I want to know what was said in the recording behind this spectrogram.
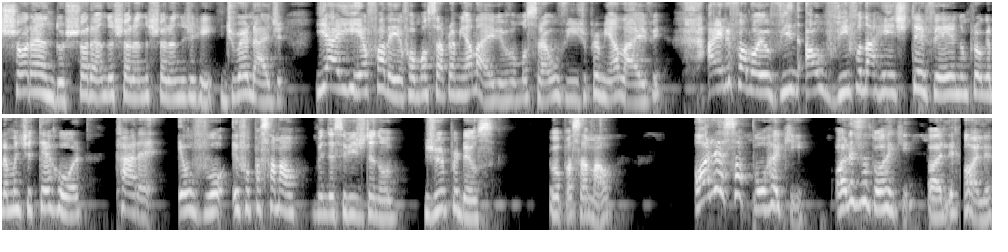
chorando, chorando, chorando, chorando de rir, de verdade. E aí eu falei, eu vou mostrar pra minha live, eu vou mostrar o vídeo pra minha live. Aí ele falou, eu vi ao vivo na rede TV, num programa de terror. Cara, eu vou, eu vou passar mal vendo esse vídeo de novo. Juro por Deus. Eu vou passar mal. Olha essa porra aqui. Olha essa porra aqui. Olha, olha.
